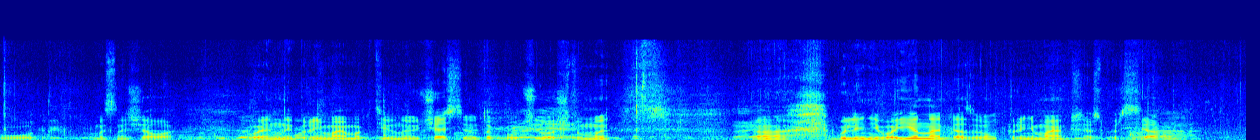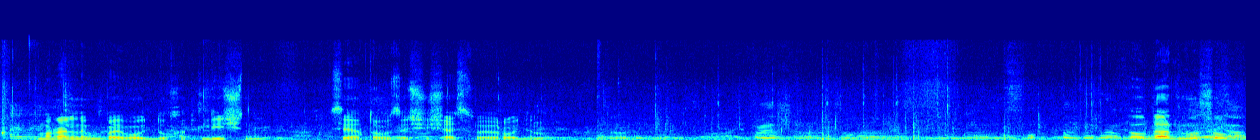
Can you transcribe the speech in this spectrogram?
Вот. Мы сначала войны принимаем активное участие, но так получилось, что мы а, были не военно обязаны, вот принимаем сейчас присягу. Моральный боевой дух отличный, все готовы защищать свою родину. Солдат Глушов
